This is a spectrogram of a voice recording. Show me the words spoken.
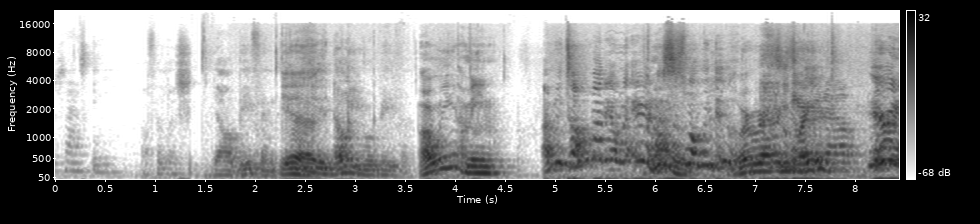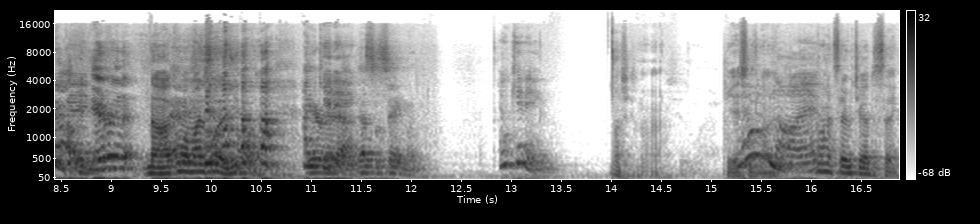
Just asking. I feel like y'all beefing. Yeah. You didn't know you were beefing. Are we? I mean, I mean, talk about it on the air. This is what we do. we're already Air right. it out. Air it out. Okay. Air it out. No, come on, might as well. You know. I'm Air it out. That's a segment. I'm kidding. No, she's not. Yeah, she's no, not. I'm not. Don't say what you have to say.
